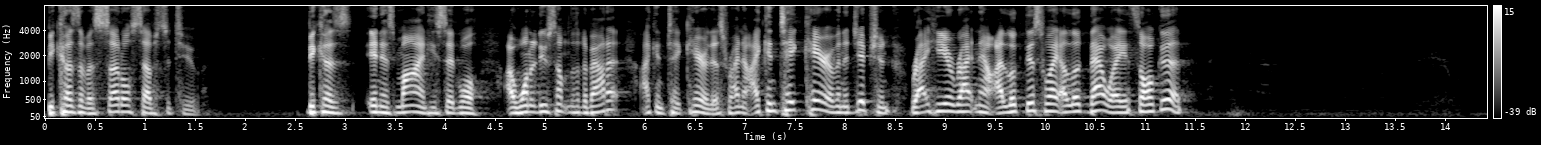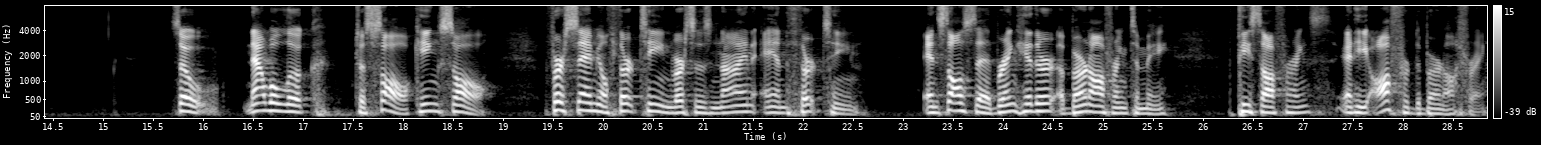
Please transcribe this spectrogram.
because of a subtle substitute. Because in his mind, he said, Well, I want to do something about it. I can take care of this right now. I can take care of an Egyptian right here, right now. I look this way, I look that way. It's all good. So now we'll look to Saul, King Saul. 1 Samuel 13, verses 9 and 13. And Saul said, Bring hither a burnt offering to me, peace offerings. And he offered the burnt offering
